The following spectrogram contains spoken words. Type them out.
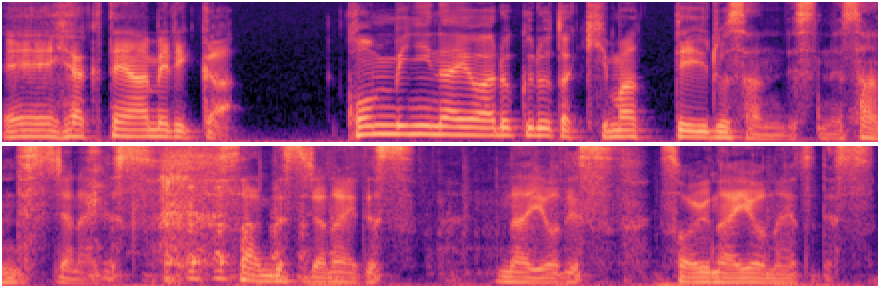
えー、100点アメリカ。コンビニ内を歩くルート決まっているさんですね。さんですじゃないです。さんですじゃないです。内容です。そういう内容のやつです。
